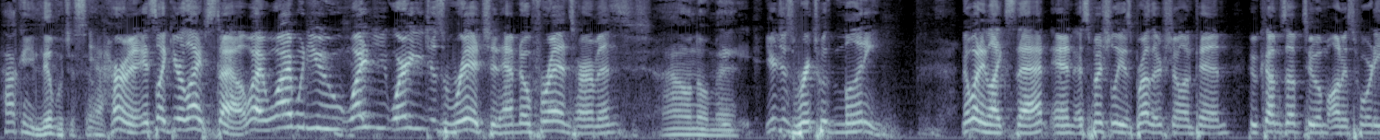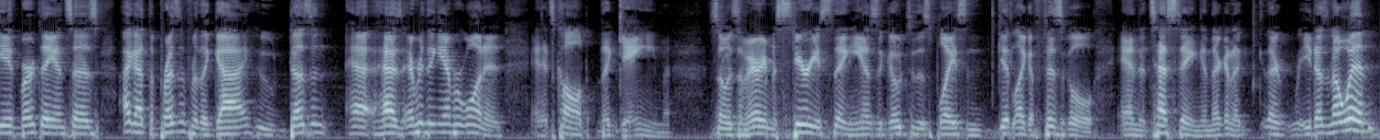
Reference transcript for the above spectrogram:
How can you live with yourself? Yeah, Herman, it's like your lifestyle. Why? Why would you? Why? did You, why are you just rich and have no friends, Herman? I don't know, man. You're just rich with money. Nobody likes that, and especially his brother Sean Penn, who comes up to him on his 48th birthday and says, "I got the present for the guy who doesn't ha- has everything he ever wanted, and it's called the game." So it's a very mysterious thing. He has to go to this place and get like a physical and a testing, and they're gonna. They're, he doesn't know when,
